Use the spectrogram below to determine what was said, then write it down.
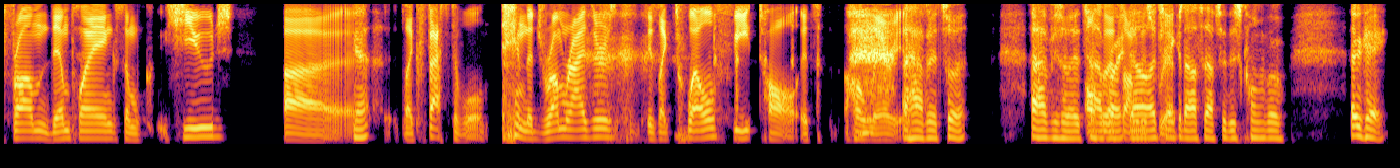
from them playing some huge uh yeah. like festival and the drum risers is like 12 feet tall. It's hilarious. I have it so i have it so it's right now. i'll check it out after this convo. Okay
